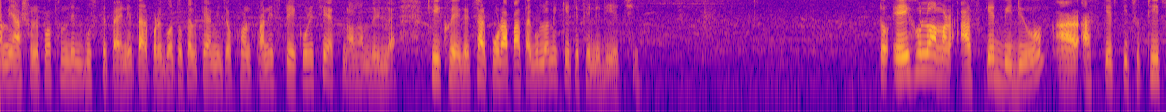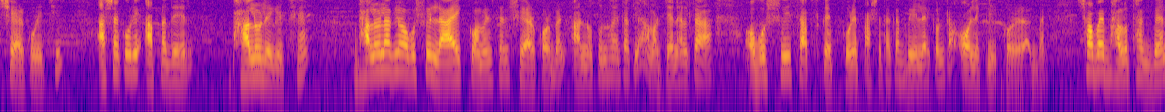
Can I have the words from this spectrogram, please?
আমি আসলে প্রথম দিন বুঝতে পারিনি, তারপরে গতকালকে আমি যখন পানি স্প্রে করেছি, এখন আলহামদুলিল্লাহ ঠিক হয়ে গেছে। আর পোড়া পাতাগুলো আমি কেটে ফেলে দিয়েছি। তো এই হলো আমার আজকের ভিডিও আর আজকের কিছু টিপস শেয়ার করেছি। আশা করি আপনাদের ভালো লেগেছে। ভালো লাগলে অবশ্যই লাইক কমেন্টস অ্যান্ড শেয়ার করবেন। আর নতুন হয়ে থাকলে আমার চ্যানেলটা অবশ্যই সাবস্ক্রাইব করে পাশে থাকা বেল আইকনটা অলে ক্লিক করে রাখবেন। সবাই ভালো থাকবেন।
